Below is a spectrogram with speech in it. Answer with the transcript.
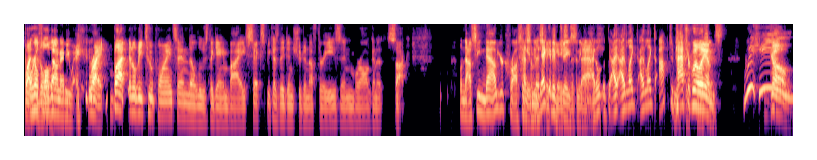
but or he'll fall down anyway right but it'll be two points and they'll lose the game by six because they didn't shoot enough threes and we're all gonna suck well, now see, now you're crossing into negative Jason. I don't. I, I liked. I liked optimism. Patrick Williams. Wee-hee. Go,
